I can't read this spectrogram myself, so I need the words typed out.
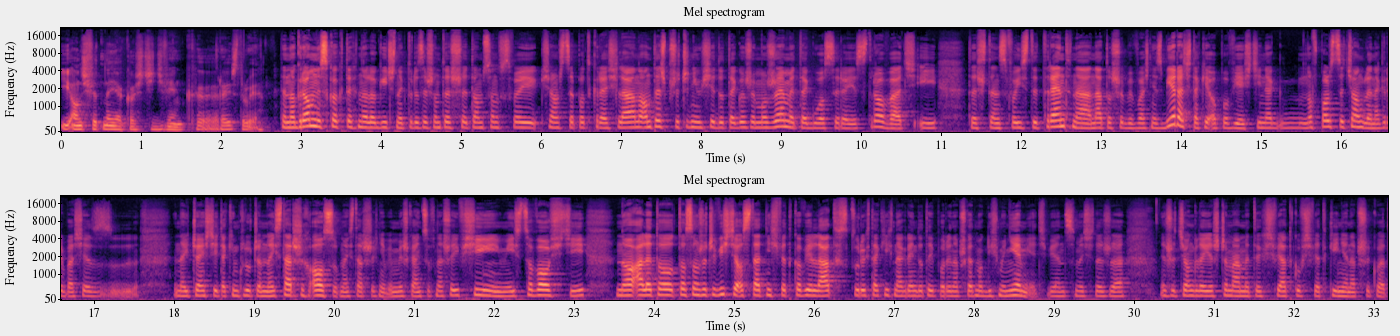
i on świetnej jakości dźwięk e, rejestruje. Ten ogromny skok technologiczny, który zresztą też Thompson w swojej książce podkreśla, no on też przyczynił się do tego, że możemy te głosy rejestrować i też ten swoisty trend na, na to, żeby właśnie zbierać takie opowieści. No w Polsce ciągle nagrywa się z, najczęściej takim kluczem najstarszych osób, najstarszych, nie wiem, mieszkańców naszej wsi, miejscowości, no ale to, to są rzeczywiście ostatni świadkowie lat, z których takich nagrań do tej pory na przykład mogliśmy nie mieć, więc myślę, że, że ciągle jeszcze mamy tych świadków, świadkinie na przykład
